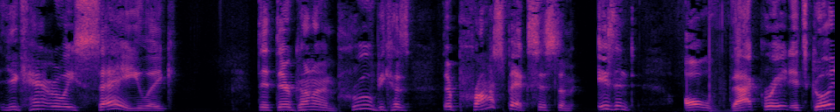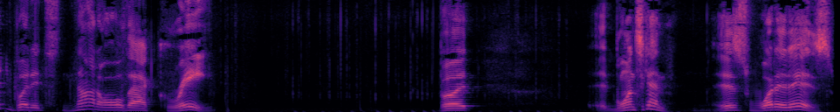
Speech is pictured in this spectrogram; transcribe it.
you can't really say like that they're gonna improve because their prospect system isn't all that great. It's good, but it's not all that great. But uh, once again, is what it is.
